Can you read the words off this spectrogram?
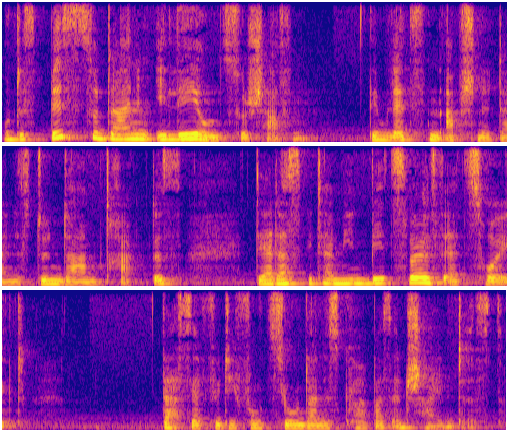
und es bis zu deinem Ileum zu schaffen, dem letzten Abschnitt deines Dünndarmtraktes, der das Vitamin B12 erzeugt, das ja für die Funktion deines Körpers entscheidend ist.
